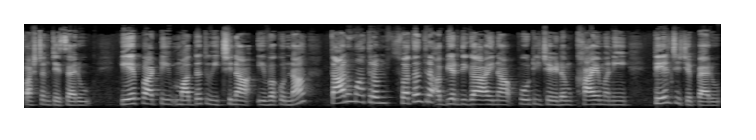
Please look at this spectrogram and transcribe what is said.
స్పష్టం చేశారు. ఏ పార్టీ మద్దతు ఇచ్చినా ఇవ్వకున్నా తాను మాత్రం స్వతంత్ర అభ్యర్థిగా అయినా పోటీ చేయడం ఖాయమని తేల్చి చెప్పారు.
